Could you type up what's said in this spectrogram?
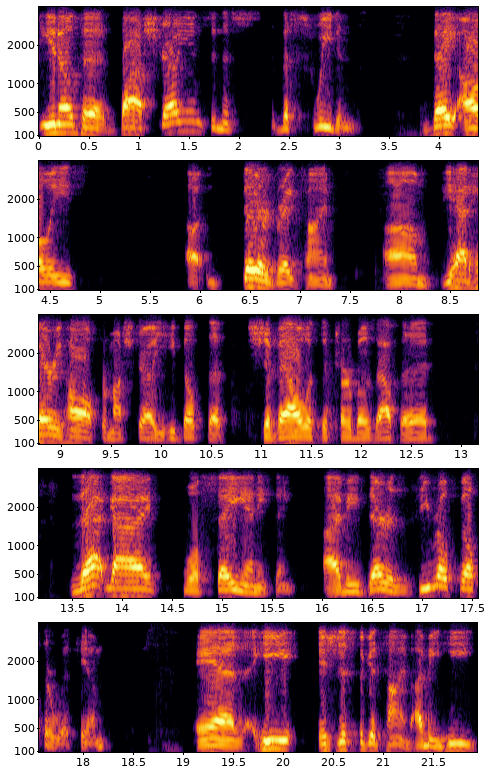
you know, the the Australians and the the Swedens, they always uh, they're a great time. Um, you had Harry Hall from Australia. He built the Chevelle with the turbos out the hood. That guy will say anything. I mean, there is zero filter with him, and he is just a good time. I mean, he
